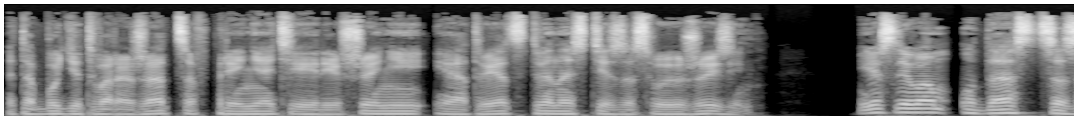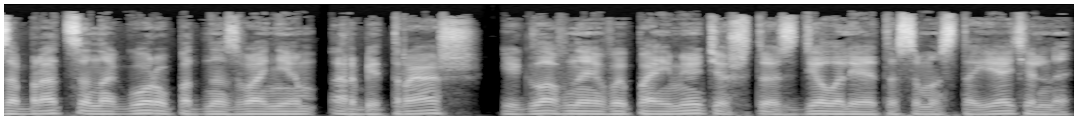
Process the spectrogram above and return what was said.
Это будет выражаться в принятии решений и ответственности за свою жизнь. Если вам удастся забраться на гору под названием «Арбитраж», и главное, вы поймете, что сделали это самостоятельно,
